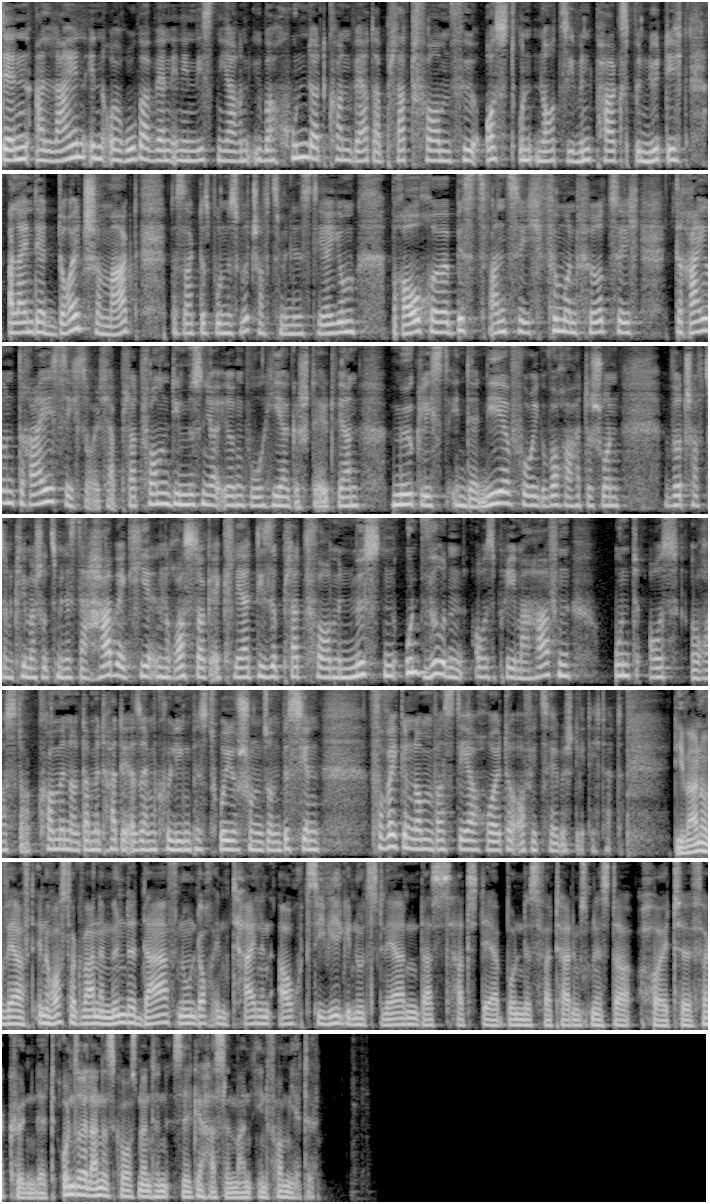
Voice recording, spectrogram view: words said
Denn allein in Europa werden in den nächsten Jahren über 100 Konverterplattformen für Ost- und Nordsee-Windparks benötigt. Allein der deutsche Markt, das sagt das Bundeswirtschaftsministerium, brauche bis 2045 33 solcher Plattformen. Die müssen ja irgendwo hergestellt werden, möglichst in der Nähe. Vorige Woche hatte schon Wirtschafts- und Klimaschutzminister Habeck hier in Rostock erklärt, diese Plattformen müssten und würden aus Bremerhaven und aus Rostock kommen. Und damit hatte er seinem Kollegen Pistorius schon so ein bisschen vorweggenommen, was der heute offiziell bestätigt hat. Die Warnow-Werft in Rostock-Warnemünde darf nun doch in Teilen auch zivil genutzt werden. Das hat der Bundesverteidigungsminister heute verkündet. Unsere Landeskorrespondentin Silke Hasselmann informierte.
